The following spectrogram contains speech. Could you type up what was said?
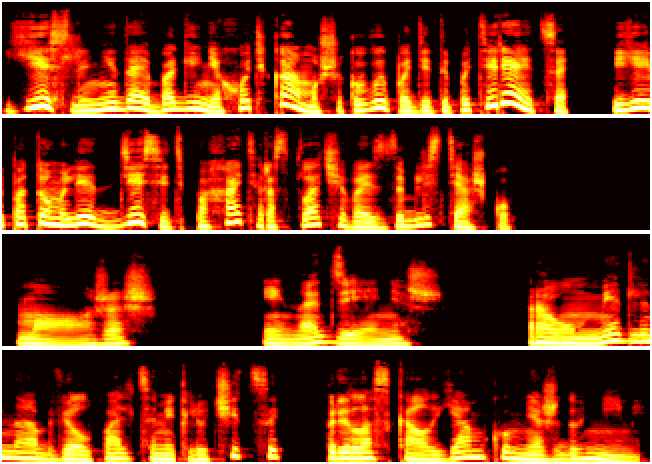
Если, не дай богине, хоть камушек выпадет и потеряется, ей потом лет десять пахать, расплачиваясь за блестяшку. «Можешь. И наденешь». Раум медленно обвел пальцами ключицы, приласкал ямку между ними.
